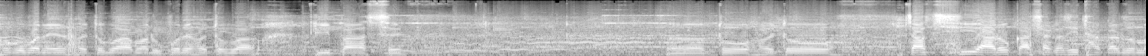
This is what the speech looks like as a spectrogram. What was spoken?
ভগবানের হয়তোবা আমার উপরে হয়তোবা কৃপা আছে। তো হয়তো চাচ্ছি আরও কাছাকাছি থাকার জন্য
